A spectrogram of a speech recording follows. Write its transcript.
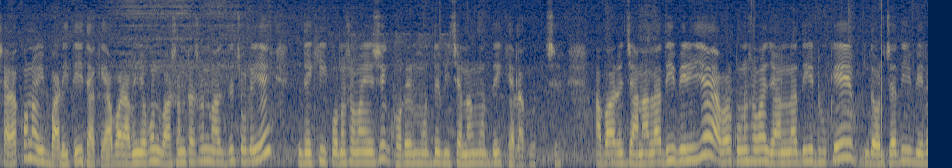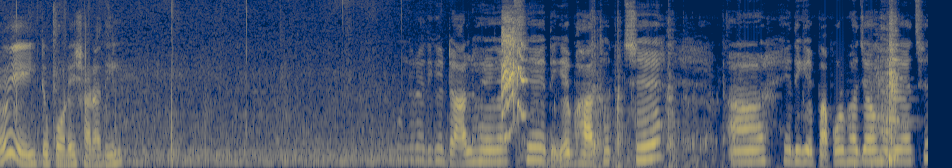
সারাক্ষণ ওই বাড়িতেই থাকে। আবার আমি যখন বাসন টাসন মাজতে চলে যাই, দেখি কোনো সময় এসে ঘরের মধ্যে, বিছানার মধ্যেই খেলা করছে। আবার জানালা দিয়ে বেরিয়ে যায়, আবার কোনো সময় জানলা দিয়ে ঢুকে দরজা দিয়ে বেরোয়, এই তো করে সারাদিন। বন্ধুরা, এদিকে ডাল হয়ে গেছে, এদিকে ভাত হচ্ছে, আর এদিকে পাঁপড় ভাজাও হয়ে গেছে।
